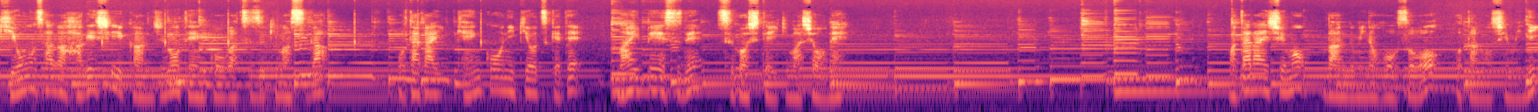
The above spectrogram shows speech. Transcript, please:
気温差が激しい感じの天候が続きますがお互い健康に気をつけてマイペースで過ごしていきましょうね。また来週も番組の放送をお楽しみに。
